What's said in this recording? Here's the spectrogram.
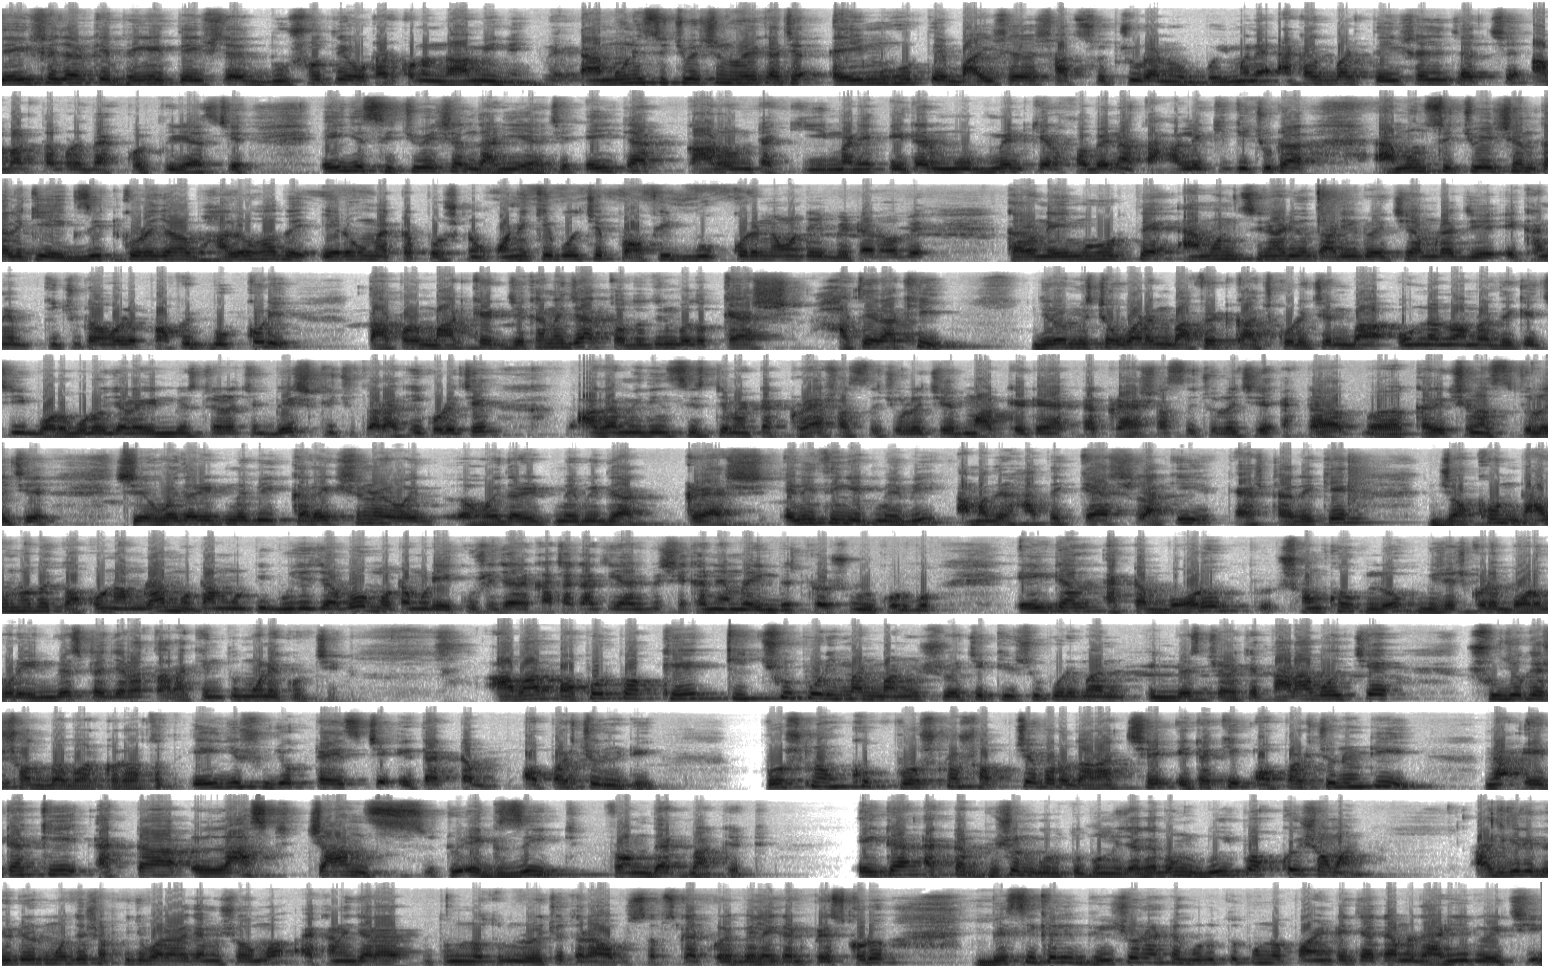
তেইশ হাজারকে ভেঙে তেইশ হাজার দুশোতে ওঠার কোনো নামই নেই। মানে এমনই সিচুয়েশন হয়ে গেছে এই মুহূর্তে বাইশ হাজার সাতশো চুরানব্বই মানে এক একবার তেইশ হাজার যাচ্ছে, আবার তারপরে ব্যাক করে ফিরে আসছে। এই যে সিচুয়েশন দাঁড়িয়ে আছে, এইটা কারণটা কি? মানে এটার মুভমেন্ট কি আর হবে না? তাহলে কি কিছুটা এমন সিচুয়েশন তাহলে কি এক্সিট করে যাওয়া ভালো হবে? এরকম একটা প্রশ্ন। অনেকে বলছে প্রফিট বুক করে নেওয়াটাই বেটার হবে, কারণ এই মুহূর্তে এমন সিনারিও দাঁড়িয়ে রয়েছে আমরা যে এখানে কিছুটা হলে প্রফিট বুক করি তারপর মার্কেট যেখানে যাক, ততদিন পর্যন্ত ক্যাশ হাতে রাখি। যেরকম মিস্টার ওয়ারেন বাফেট কাজ করেছেন বা অন্যান্য আমরা দেখেছি, বড় বড় যারা ইনভেস্টার আছে বেশ কিছু তারা কি করেছে। আগামী দিন সিস্টেম একটা ক্র্যাশ আসতে চলেছে মার্কেটে একটা ক্র্যাশ আসতে চলেছে, একটা কারেকশন আসতে চলেছে। Say whether it may be correction whether it may be the crash anything it may be আমাদের হাতে ক্যাশ রাখি ক্যাশটা রেখে যখন ডাউন হবে তখন আমরা মোটামুটি বুঝে যাব, মোটামুটি একুশ হাজারের কাছাকাছি আসবে, সেখানে আমরা ইনভেস্ট করা শুরু করব। এইটা একটা বড় সংখ্যক লোক, বিশেষ করে বড় বড় ইনভেস্টার যারা তারা কিন্তু মনে করছে। আবার অপরপক্ষে কিছু পরিমাণ মানুষ রয়েছে, কিছু পরিমাণ ইনভেস্টর আছে, তারা বলছে সুযোগের সদ্ব্যবহার করে। অর্থাৎ এই যে সুযোগটা এসছে, এটা একটা অপরচুনিটি প্রশ্ন, খুব প্রশ্ন সবচেয়ে বড় দাঁড়াচ্ছে, এটা কি অপরচুনিটি না এটা কি একটা last chance to exit from that market এইটা একটা ভীষণ গুরুত্বপূর্ণ জায়গা এবং দুই পক্ষই সমান। আজকের এই ভিডিওর মধ্যে সবকিছু বলার আগে আমি সৌম্য। এখানে যারা তুমি নতুন রয়েছে, তারা সাবস্ক্রাইব করে বেল আইকন প্রেস করো। বেসিক্যালি ভীষণ একটা গুরুত্বপূর্ণ পয়েন্টের জায়গায় আমরা দাঁড়িয়ে রয়েছি।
